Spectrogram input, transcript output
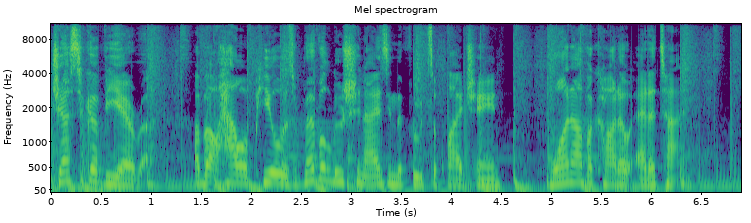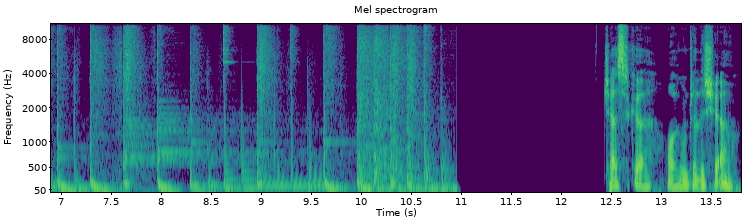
Jessica Vieira, about how Apeel is revolutionizing the food supply chain, one avocado at a time. Jessica, welcome to the show.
